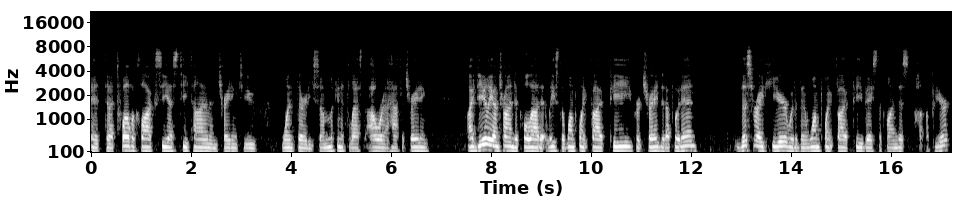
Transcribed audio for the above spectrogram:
at uh, 12 o'clock CST time and trading to 1:30. So I'm looking at the last hour and a half of trading. Ideally, I'm trying to pull out at least a 1.5p per trade that I put in. This right here would have been 1.5p based upon this up here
